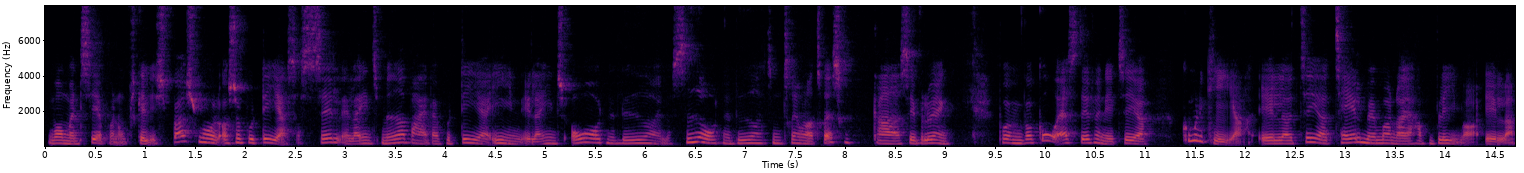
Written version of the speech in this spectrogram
hvor man ser på nogle forskellige spørgsmål, og så vurderer sig selv eller ens medarbejder, vurderer en eller ens overordnede leder eller sideordnede leder, sådan 360 graders evaluering, på hvor god er Stephanie til at kommunikere, eller til at tale med mig, når jeg har problemer, eller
